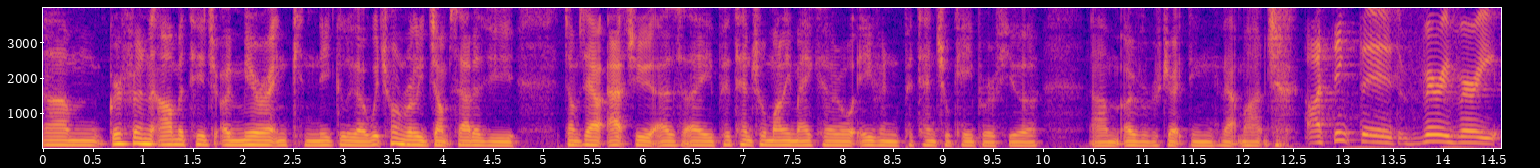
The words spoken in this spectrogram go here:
um, Griffin, Armitage, O'Meara, and Coniglio, which one really jumps out of you, jumps out at you as a potential moneymaker or even potential keeper if you're um, over projecting that much? I think there's very, very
